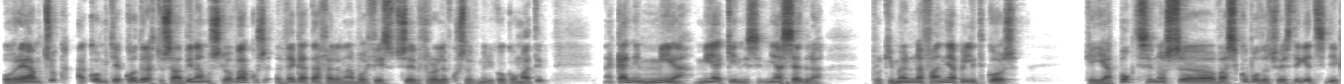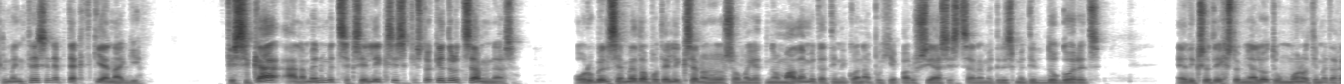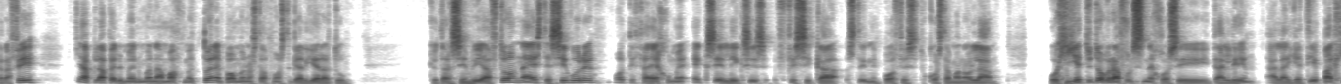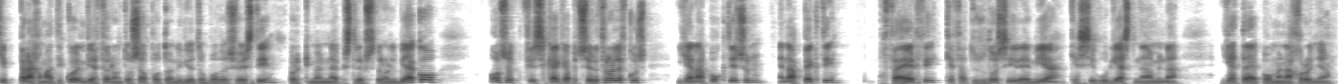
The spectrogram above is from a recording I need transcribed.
Ο Ρέαμτσουκ, ακόμη και κόντρα στους αδύναμους Σλοβάκους, δεν κατάφερε να βοηθήσει τους Ερυθρόλευκους στο δημιουργικό κομμάτι. Να κάνει μία, μία κίνηση, μία σέντρα, προκειμένου να φανεί απειλητικός. Και η απόκτηση ενός ε, βασικού ποδοσφαιριστή για τη συγκεκριμένη θέση είναι επιτακτική ανάγκη. Φυσικά αναμένουμε τις εξελίξεις και στο κέντρο της άμυνας. Ο Ρούμπεν Σεμέδο αποτελεί ξένο σώμα για την ομάδα μετά την εικόνα που είχε παρουσιάσει στις αναμετρήσεις με την Ντογκόρετς. Έδειξε ότι έχει στο μυαλό του μόνο τη μεταγραφή και απλά περιμένουμε να μάθουμε τον επόμενο σταθμό στην καριέρα του. Και όταν συμβεί αυτό, να είστε σίγουροι ότι θα έχουμε εξελίξεις φυσικά στην υπόθεση του Κώστα Μανολά. Όχι γιατί το γράφουν συνεχώς οι Ιταλοί, αλλά γιατί υπάρχει πραγματικό ενδιαφέρον τόσο από τον ίδιο τον ποδοσφαιριστή, προκειμένου να επιστρέψει στον Ολυμπιακό, όσο φυσικά και από τους Ερυθρόλευκους, για να αποκτήσουν ένα παίκτη που θα έρθει και θα τους δώσει ηρεμία και σιγουριά στην άμυνα για τα επόμενα χρόνια.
